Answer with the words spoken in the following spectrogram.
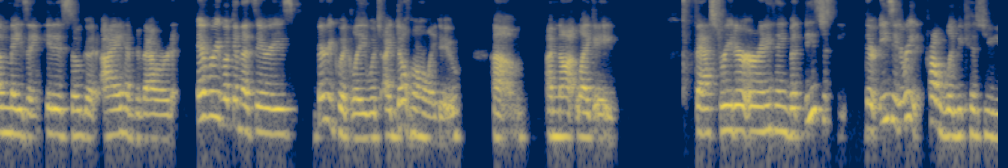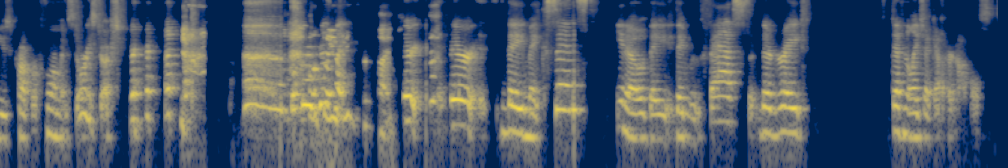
amazing. It is so good. I have devoured every book in that series very quickly, which I don't normally do. Um, I'm not like a fast reader or anything, but these just they're easy to read, probably because you use proper form and story structure. they're, like, they're, they're they make sense you know they they move fast they're great. Definitely check out her novels.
